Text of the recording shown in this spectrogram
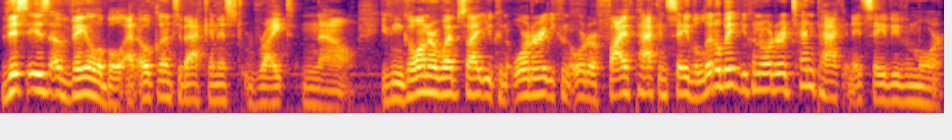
This is available at Oak Glen Tobacconist right now. You can go on our website, you can order it, you can order a five pack and save a little bit, you can order a 10 pack and it save even more.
